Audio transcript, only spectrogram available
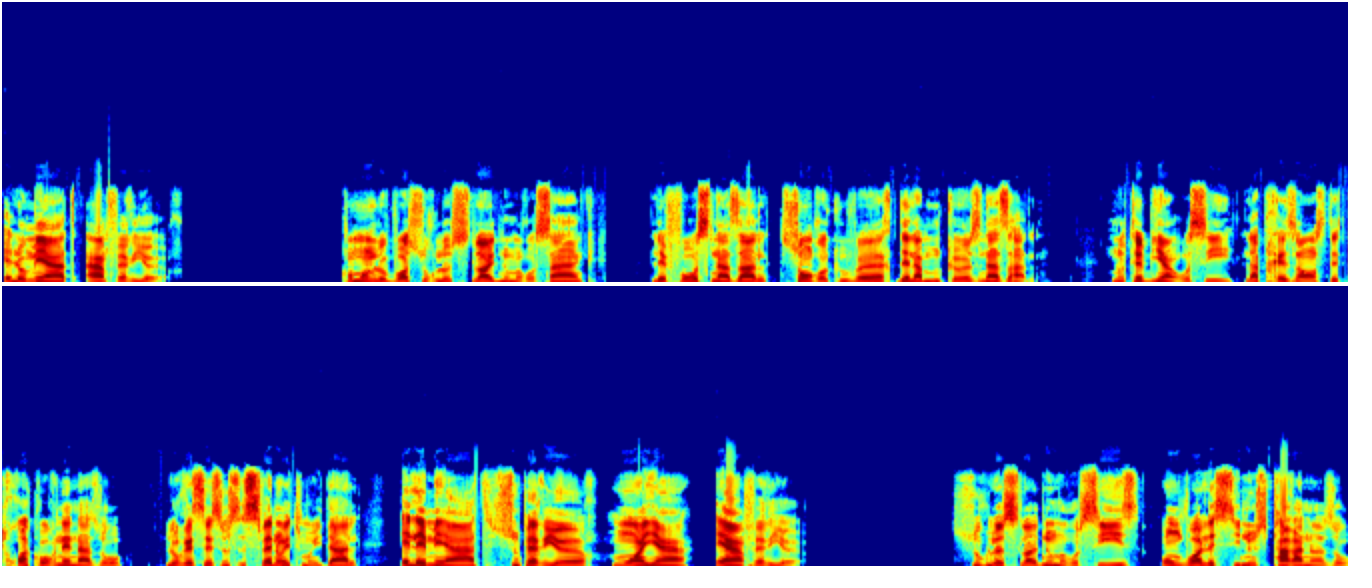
et le méate inférieur. Comme on le voit sur le slide numéro 5, les fosses nasales sont recouvertes de la muqueuse nasale. Notez bien aussi la présence des trois cornets nasaux, le recessus sphénoethmoïdal et les méates supérieurs, moyens et inférieurs. Sur le slide numéro 6, on voit les sinus paranasaux,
